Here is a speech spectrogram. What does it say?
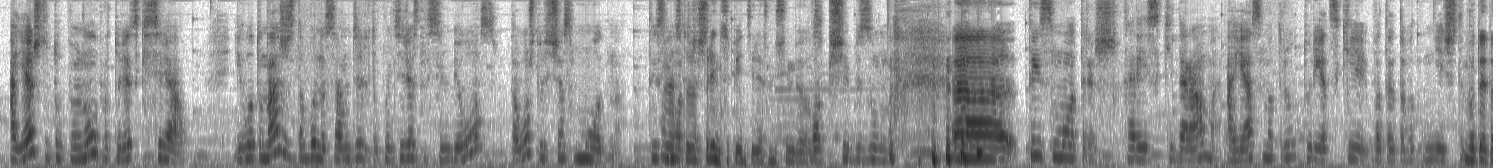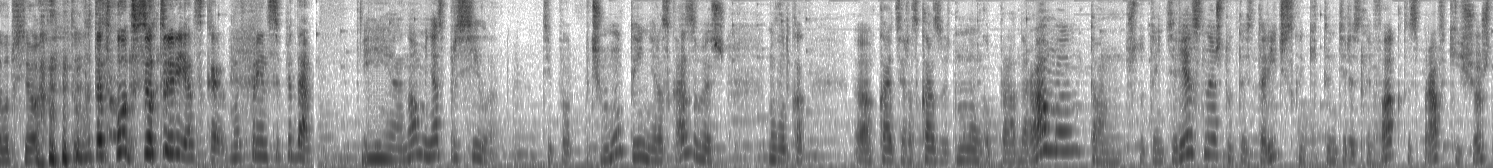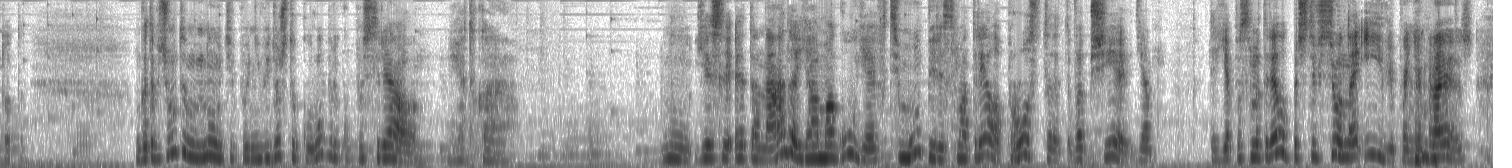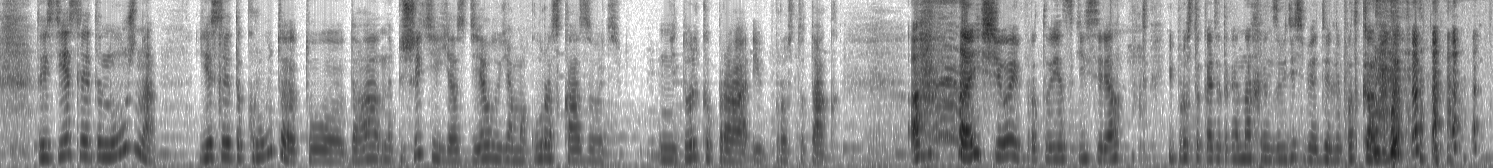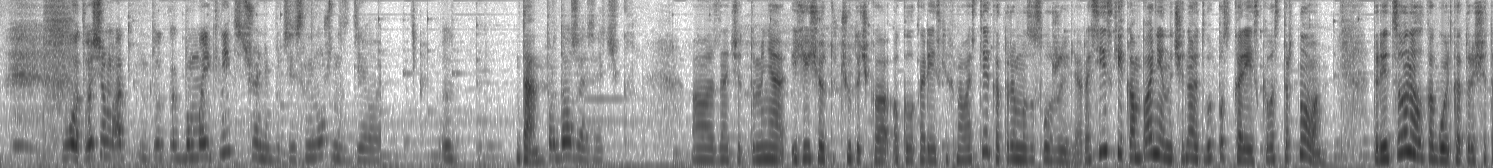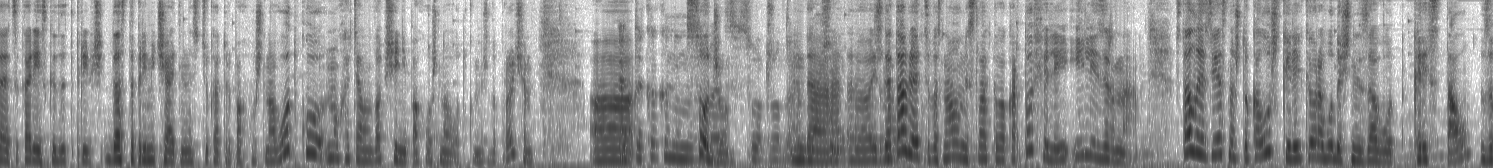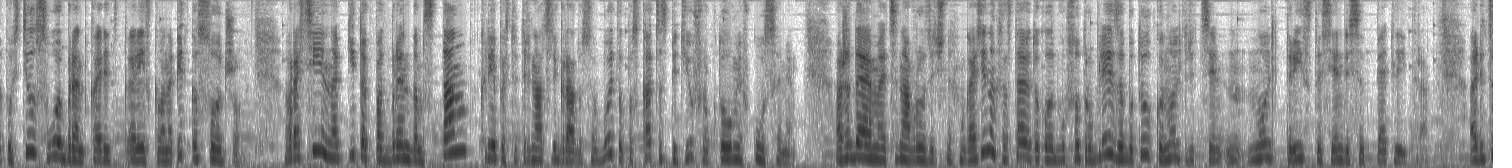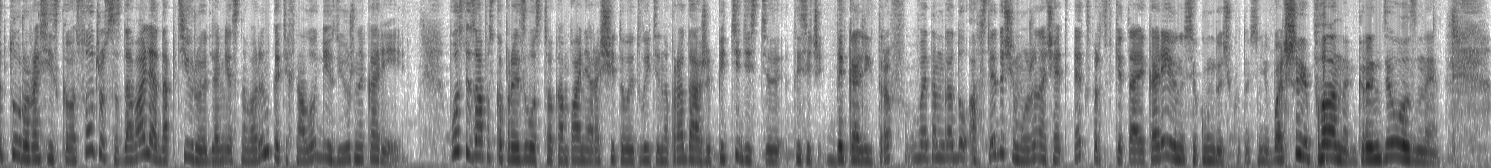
а я что-то упомянула про турецкий сериал. И вот у нас же с тобой на самом деле такой интересный симбиоз того, что сейчас модно. Ты У нас тоже, в смотришь принципе, интересный симбиоз. Вообще безумно. А, Ты смотришь корейские дорамы, а я смотрю турецкие, вот это вот нечто. Вот это вот все. Вот это вот все турецкое. Ну, в принципе, да. И она у меня спросила, типа, почему ты не рассказываешь, ну вот как э, Катя рассказывает много про дорамы, там что-то интересное, что-то историческое, какие-то интересные факты, справки, еще что-то. Говорит, а почему ты, ну, типа, не ведешь такую рубрику по сериалам? И я такая, ну, если это надо, я могу, я их тьму пересмотрела, просто это вообще, я, да я посмотрела почти все на Иви, понимаешь? То есть, если это нужно, если это круто, то, да, напишите, я сделаю, я могу рассказывать не только про и просто так, а, а еще и про турецкий сериал. И просто Катя такая, нахрен, заведи себе отдельный подкаст. Вот, в общем, от- как бы маякните что-нибудь, если нужно, сделаем. Да. Продолжай, зайчик. А, Значит, у меня еще тут чуточка около корейских новостей, которые мы заслужили. Российские компании начинают выпуск корейского спиртного. Традиционный алкоголь, который считается корейской достопри- достопримечательностью, который похож на водку, ну, хотя он вообще не похож на водку, между прочим. а, Это как оно соджу. называется? Соджу, да. Да, не э, изготавливается в основном из сладкого картофеля или зерна. Стало известно, что калужский ликероводочный завод «Кристалл» запустил свой бренд коре- корейского напитка «Соджу». В России напиток под брендом «Стан» крепостью 13 градусов будет выпускаться с пятью фруктовыми вкусами. Ожидаемая цена в розничных магазинах составит около 200 рублей за бутылку 0,37 0,375 литра. Рецептуру российского соджу создавали, адаптируя для местного рынка технологии из Южной Кореи. После запуска производства компания рассчитывает выйти на продажи 50 тысяч декалитров в этом году, а в следующем уже начать экспорт в Китай и Корею на секундочку. То есть у них большие планы, грандиозные.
